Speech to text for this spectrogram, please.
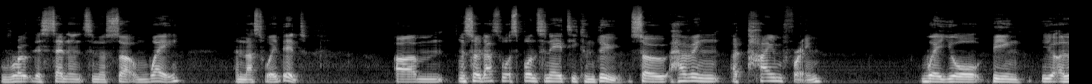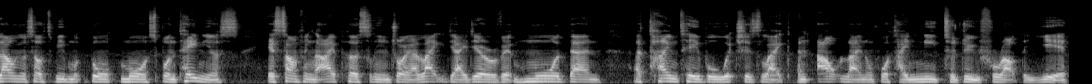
wrote the sentence in a certain way, and that's what it did. Um, and so that's what spontaneity can do. So having a time frame where you're being you're allowing yourself to be more, more spontaneous is something that I personally enjoy. I like the idea of it more than a timetable which is like an outline of what I need to do throughout the year.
